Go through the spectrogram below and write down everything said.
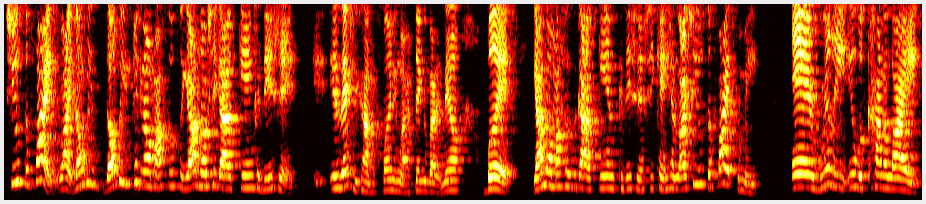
She used to fight. Like, don't be don't be picking on my sister. Y'all know she got a skin condition. It's actually kind of funny when I think about it now. But y'all know my sister got skin condition. She can't have like she used to fight for me. And really, it was kind of like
